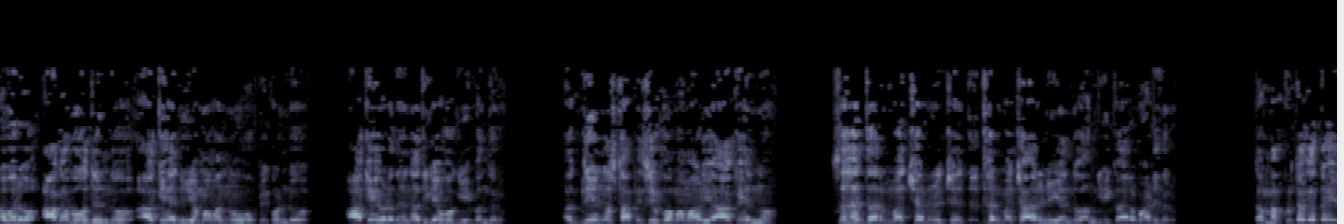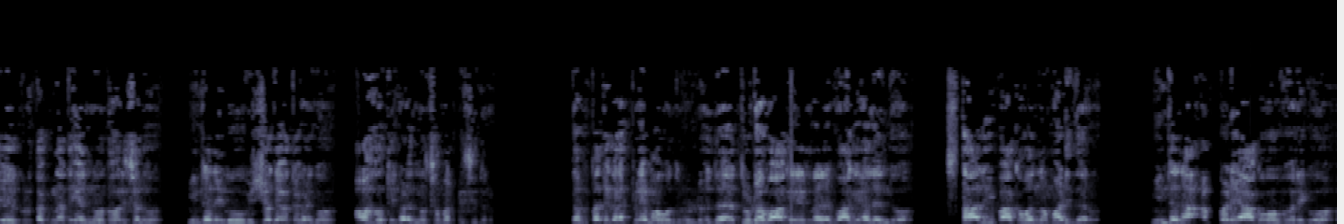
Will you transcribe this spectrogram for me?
ಅವರು ಆಗಬಹುದೆಂದು ಆಕೆಯ ನಿಯಮವನ್ನು ಒಪ್ಪಿಕೊಂಡು ಆಕೆಯೊಡನೆ ನದಿಗೆ ಹೋಗಿ ಬಂದರು. ಅಗ್ನಿಯನ್ನು ಸ್ಥಾಪಿಸಿ ಹೋಮ ಮಾಡಿ ಆಕೆಯನ್ನು ಸಹ ಧರ್ಮ ಧರ್ಮಚಾರಿಣಿ ಎಂದು ಅಂಗೀಕಾರ ಮಾಡಿದರು. ತಮ್ಮ ಕೃತಜ್ಞತೆ, ಕೃತಜ್ಞತೆಯನ್ನು ತೋರಿಸಲು ಇಂದ್ರನಿಗೂ ವಿಶ್ವದೇವತೆಗಳಿಗೂ ಆಹುತಿಗಳನ್ನು ಸಮರ್ಪಿಸಿದರು. ದಂಪತಿಗಳ ಪ್ರೇಮವು ದೃಢ- ದೃಢವಾಗಿರಲೆಂದು ಸ್ಥಾಲಿಪಾಕವನ್ನು ಮಾಡಿದರು. ಇಂಧನ ಅಪ್ಪಣೆಯಾಗುವವರೆಗೂ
